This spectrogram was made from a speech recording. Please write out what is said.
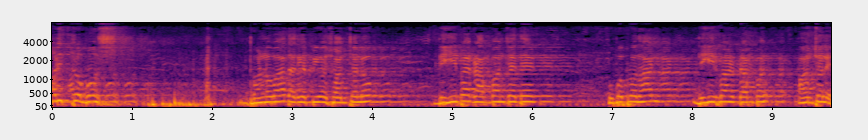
অরিত্র বোস। ধন্যবাদ আজকে প্রিয় সঞ্চালক। দিঘিরপাড় গ্রাম পঞ্চায়েতের উপপ্রধান দিঘিরপাড় গ্রাম অঞ্চলে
